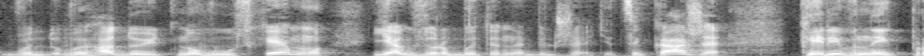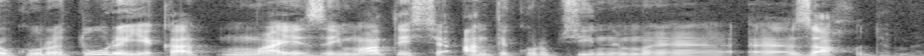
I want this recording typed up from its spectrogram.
вигадують нову схему, як зробити на бюджеті. Це каже керівник прокуратури, яка має займатися антикорупційними е, заходами.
